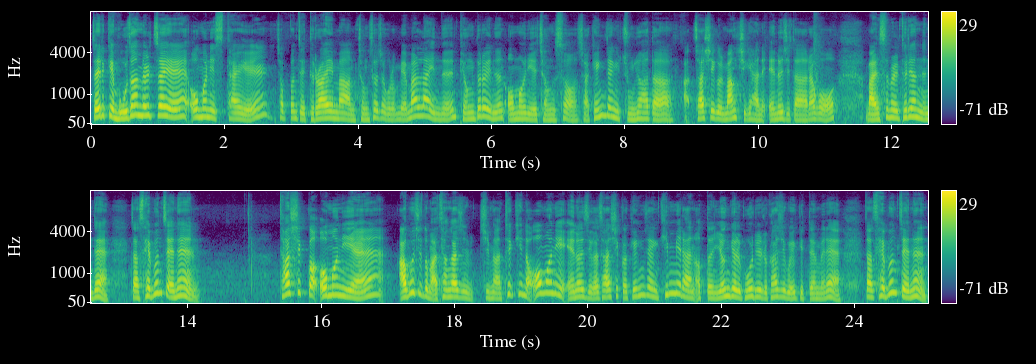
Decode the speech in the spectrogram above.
자, 이렇게 모자 멸자의 어머니 스타일. 첫 번째 드라이 마음, 정서적으로 메말라 있는, 병들어 있는 어머니의 정서. 자, 굉장히 중요하다. 아, 자식을 망치게 하는 에너지다라고 말씀을 드렸는데, 자, 세 번째는 자식과 어머니의 아버지도 마찬가지지만 특히나 어머니의 에너지가 자식과 굉장히 긴밀한 어떤 연결고리를 가지고 있기 때문에 자, 세 번째는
